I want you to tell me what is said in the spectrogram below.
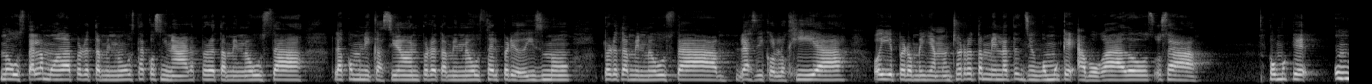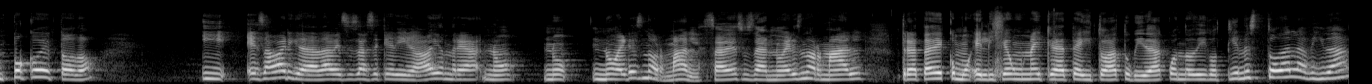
Me gusta la moda, pero también me gusta cocinar, pero también me gusta la comunicación, pero también me gusta el periodismo, pero también me gusta la psicología. Oye, pero me llama un chorro también la atención como que abogados, o sea, como que un poco de todo. Y esa variedad a veces hace que diga, ay Andrea, no, no, no eres normal, ¿sabes? O sea, no eres normal. Trata de como elige una y quédate ahí toda tu vida. Cuando digo, tienes toda la vida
